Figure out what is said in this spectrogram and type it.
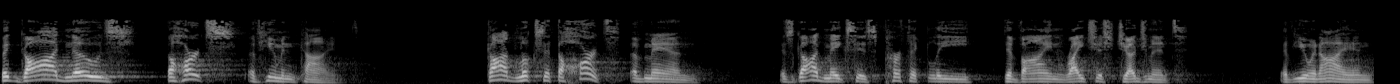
but God knows the hearts of humankind. God looks at the heart of man as God makes his perfectly divine righteous judgment of you and I. And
